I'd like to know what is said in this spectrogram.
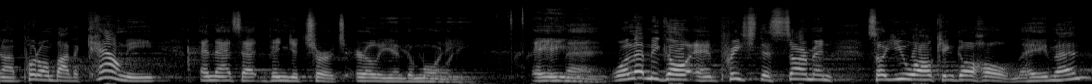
uh, put on by the county, and that's at Vineyard Church early in the morning. Amen. Amen. Well, let me go and preach this sermon so you all can go home. Amen.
